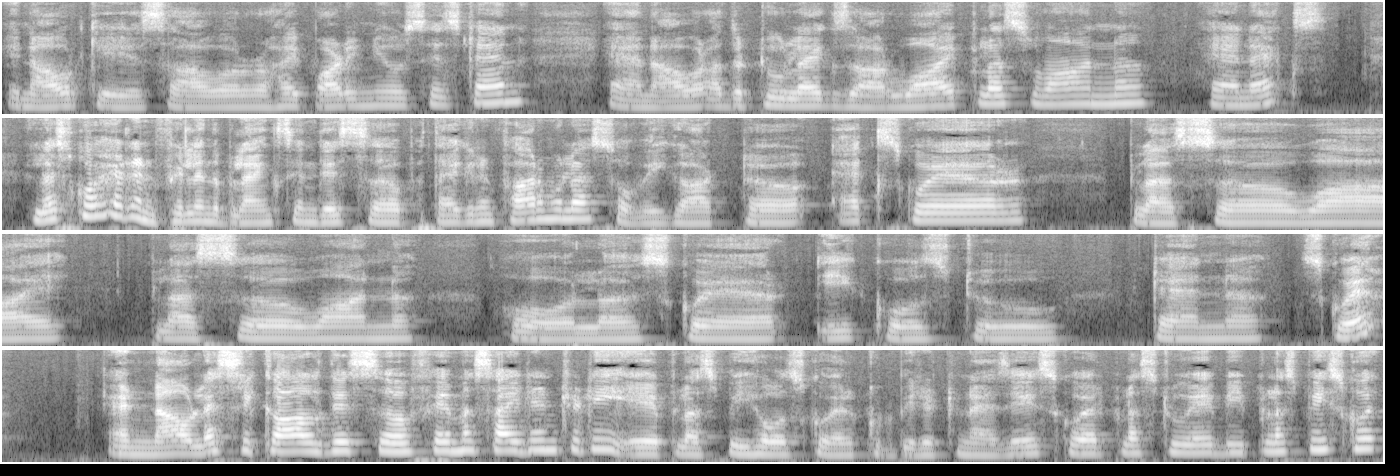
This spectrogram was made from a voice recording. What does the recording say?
In our case, our hypotenuse is 10 and our other two legs are y plus 1 and x. Let's go ahead and fill in the blanks in this uh, Pythagorean formula. So we got uh, x square plus uh, y plus uh, 1 whole square equals to 10 square. And now let's recall this uh, famous identity a plus b whole square could be written as a square plus 2ab plus b square.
